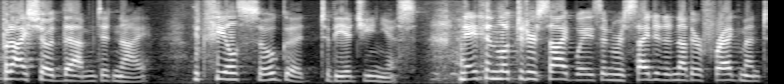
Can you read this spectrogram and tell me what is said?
But I showed them, didn't I? It feels so good to be a genius. Nathan looked at her sideways and recited another fragment.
